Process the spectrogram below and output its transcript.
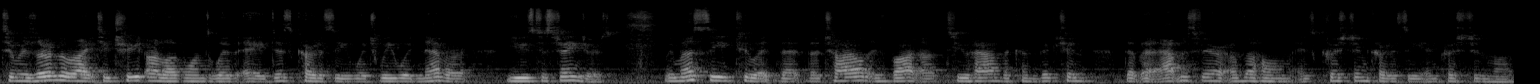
to reserve the right to treat our loved ones with a discourtesy which we would never use to strangers. We must see to it that the child is brought up to have the conviction that the atmosphere of the home is Christian courtesy and Christian love.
